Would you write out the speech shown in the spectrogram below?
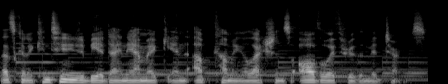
That's going to continue to be a dynamic in upcoming elections all the way through the midterms.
